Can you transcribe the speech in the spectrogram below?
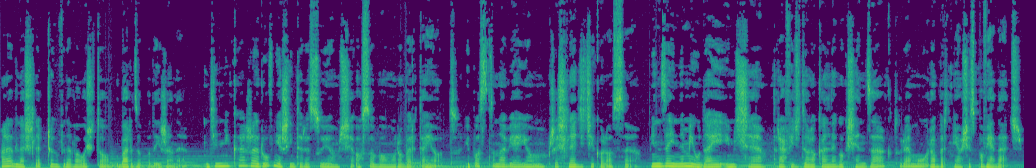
Ale dla śledczych wydawało się to bardzo podejrzane. Dziennikarze również interesują się osobą Roberta J. i postanawiają prześledzić jego losy. Między innymi udaje im się trafić do lokalnego księdza, któremu Robert miał się spowiadać.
